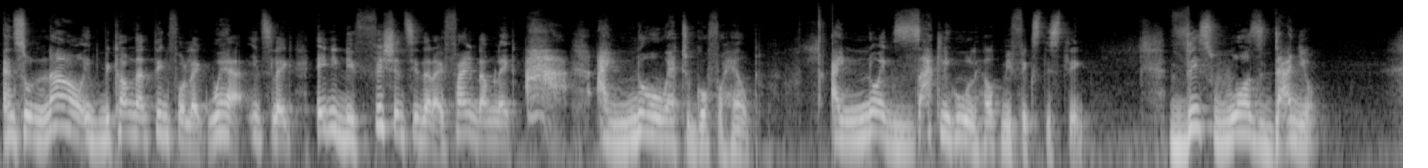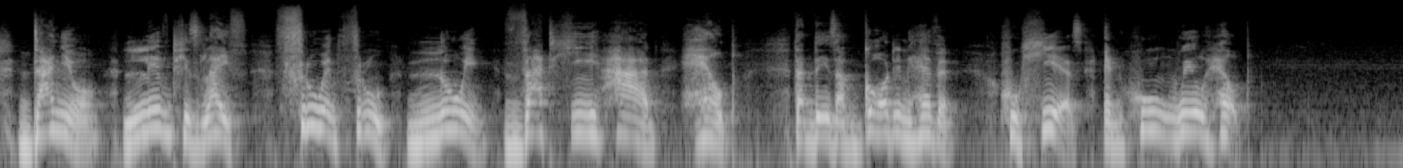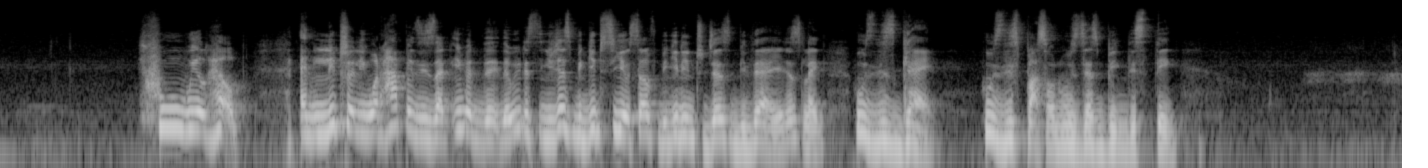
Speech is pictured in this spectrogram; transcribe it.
And so now it become that thing for like where it's like any deficiency that I find, I'm like, ah, I know where to go for help. I know exactly who will help me fix this thing. This was Daniel. Daniel lived his life through and through, knowing that he had help, that there is a God in heaven who hears and who will help. Who will help? And literally, what happens is that even the, the witness, you just begin to see yourself beginning to just be there. You're just like, who's this guy? Who's this person who's just being this thing?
